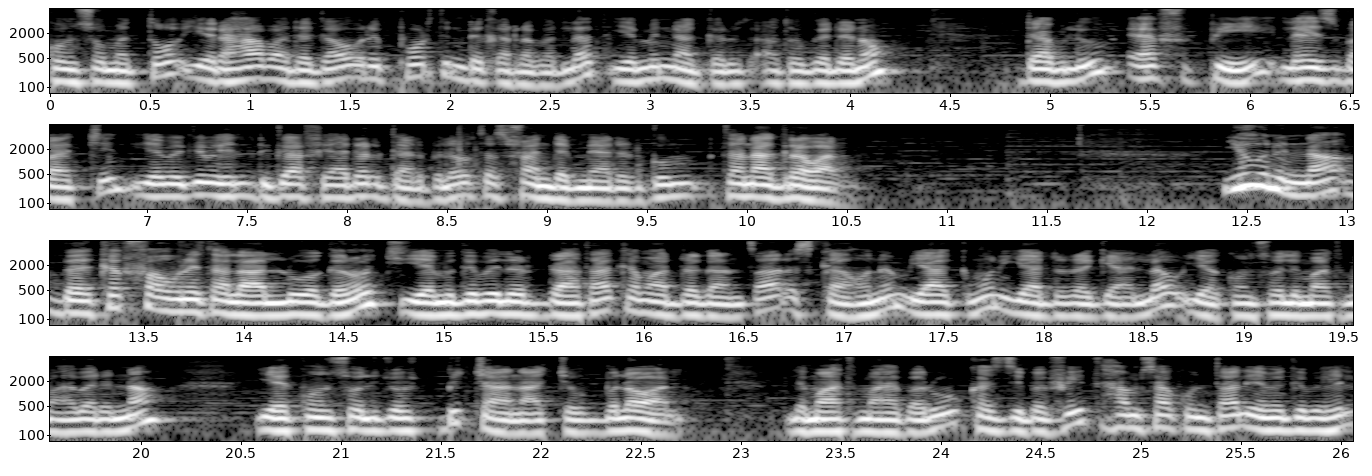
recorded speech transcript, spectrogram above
ኮንሶ መጥቶ የረሃብ አደጋው ሪፖርት እንደቀረበለት የምናገሩት አቶ ገደኖ ፍፒ ለህዝባችን የምግብ ህል ድጋፍ ያደርጋል ብለው ተስፋ እንደሚያደርጉም ተናግረዋል ይሁንና በከፋ ሁኔታ ላሉ ወገኖች የምግብ ል እርዳታ ከማድረግ አንጻር እስካአሁንም የአቅሙን እያደረገ ያለው የኮንሶል ልማት ማህበር ና የኮንሶ ልጆች ብቻ ናቸው ብለዋል ልማት ማህበሩ ከዚህ በፊት 50 ኩንታል የምግብ ህል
